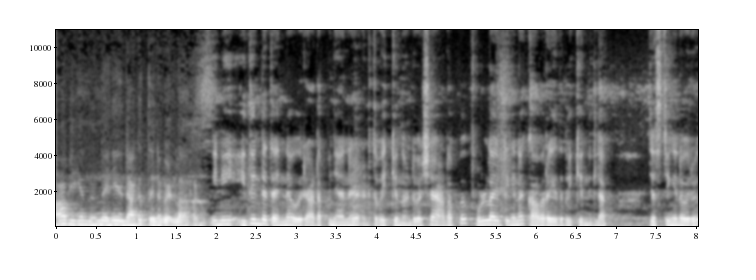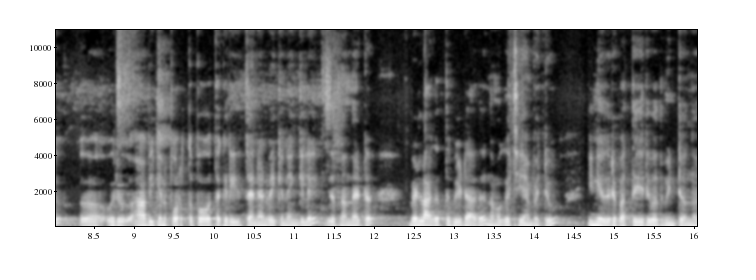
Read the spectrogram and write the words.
ആവി ഇങ്ങനെ നിന്ന് കഴിഞ്ഞാൽ ഇതിനകത്ത് തന്നെ വെള്ളം ഇറങ്ങും. ഇനി ഇതിന്റെ തന്നെ ഒരു അടപ്പ് ഞാൻ എടുത്ത് വെക്കുന്നുണ്ട്. പക്ഷേ അടപ്പ് ഫുള്ളായിട്ട് ഇങ്ങനെ കവർ ചെയ്ത് വെക്കുന്നില്ല. ജസ്റ്റ് ഇങ്ങനെ ഒരു ഒരു ആവി പുറത്ത് പോകത്തക്ക രീതിയിൽ തന്നെയാണ് വെക്കുന്നത്. എങ്കിലേ ഇത് നന്നായിട്ട് വെള്ളം അകത്ത് വിടാതെ നമുക്ക് ചെയ്യാൻ പറ്റൂ. ഇനി ഇതൊരു പത്ത് ഇരുപത് മിനിറ്റ് ഒന്ന്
